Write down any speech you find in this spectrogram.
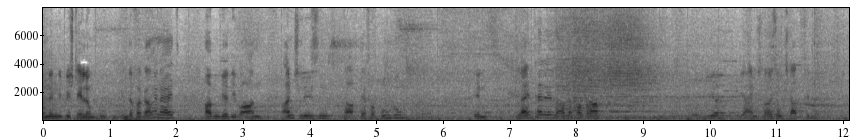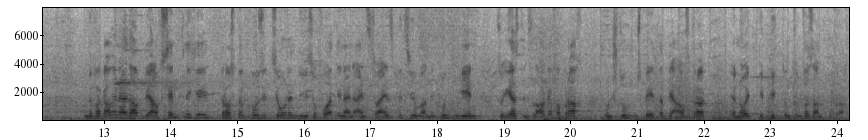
und in die Bestellung buchen. In der Vergangenheit haben wir die Waren anschließend nach der Verbuchung ins Kleinteilelager verbracht, wo hier die Einschleusung stattfindet. In der Vergangenheit haben wir auch sämtliche Crossdock-Positionen, die sofort in eine 1 zu 1 Beziehung an den Kunden gehen, zuerst ins Lager verbracht und Stunden später per Auftrag erneut gepickt und zum Versand gebracht.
